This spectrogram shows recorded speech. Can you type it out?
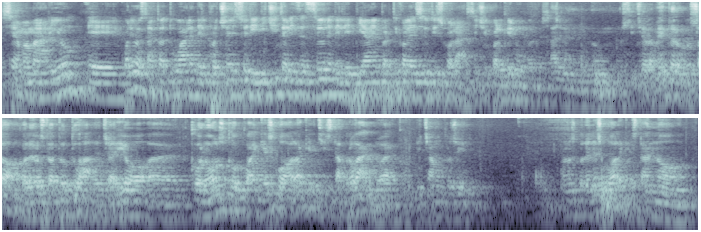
Siamo a Mario, eh, qual è lo stato attuale del processo di digitalizzazione delle API, in particolare degli istituti scolastici? Qualche numero? Non, sinceramente non lo so qual è lo stato attuale, cioè io eh, conosco qualche scuola che ci sta provando, ecco, diciamo così. Conosco delle scuole che stanno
